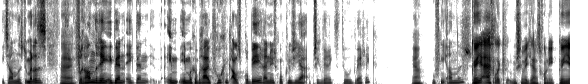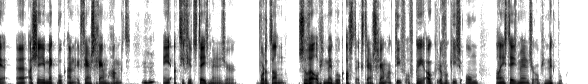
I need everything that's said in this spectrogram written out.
iets anders doen. Maar dat is Nee. verandering. Ik ben, ik ben in, in mijn gebruik, vroeg ging ik alles proberen. En nu is mijn conclusie, ja, op zich werkt het hoe ik werk. Ja. Hoeft niet anders. Kun je eigenlijk, misschien weet jij dat gewoon niet, kun je, eh, als je je MacBook aan een extern scherm hangt Mhm. en je activeert Stage Manager, wordt het dan zowel op je MacBook als het extern scherm actief? Of kun je ook ervoor kiezen om alleen Stage Manager op je MacBook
